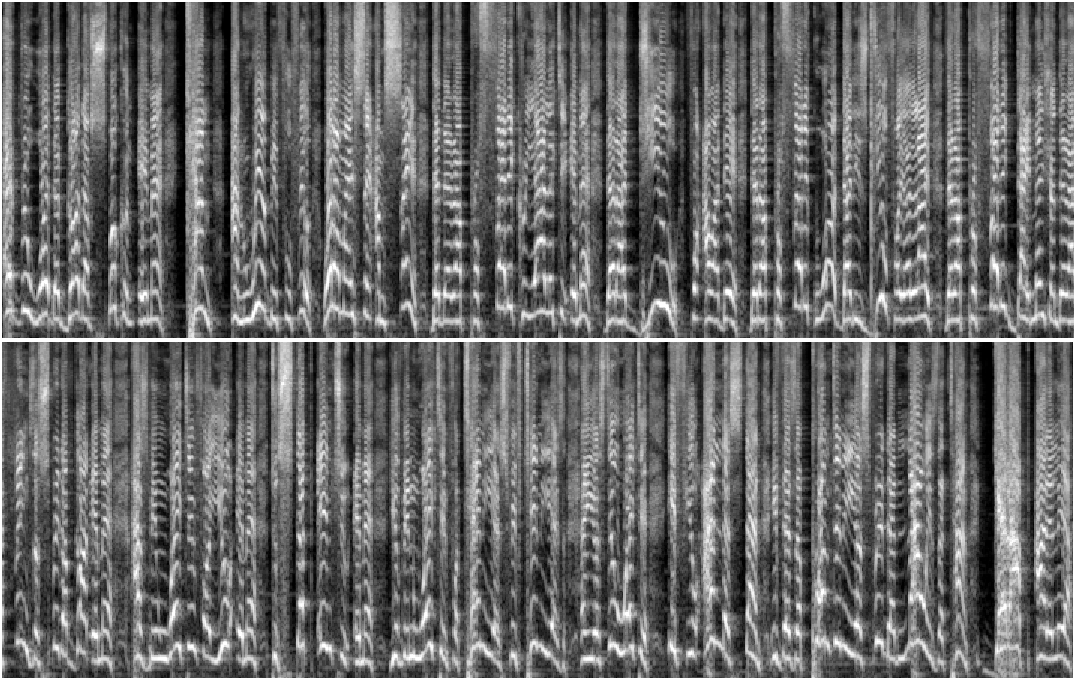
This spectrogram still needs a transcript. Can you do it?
Every word that God has spoken, amen, can and will be fulfilled. What am I saying? I'm saying that there are prophetic reality, amen, that are due for our day. There are prophetic word that is due for your life. There are prophetic dimension. There are things the Spirit of God, amen, has been waiting for you, amen, to step into, amen. You've been waiting for 10 years, 15 years, and you're still waiting. If you understand, if there's a prompting in your spirit that now is the time, get up, hallelujah,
